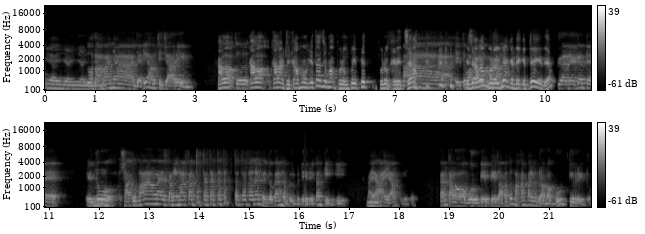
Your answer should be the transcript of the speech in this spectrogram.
iya iya iya. Itu iya. hamanya, jadi harus dijaring. Kalau Waktu, kalau kalau di kampung kita cuma burung pipit, burung gereja. Ah, itu di sana burungnya gede-gede gitu ya. Gede-gede. Itu hmm. satu malam sekali makan cak cak cak cak cak gitu kan sambil berdiri kan tinggi kayak hmm. ayam gitu. Kan kalau burung pipit apa tuh makan paling berapa butir itu.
